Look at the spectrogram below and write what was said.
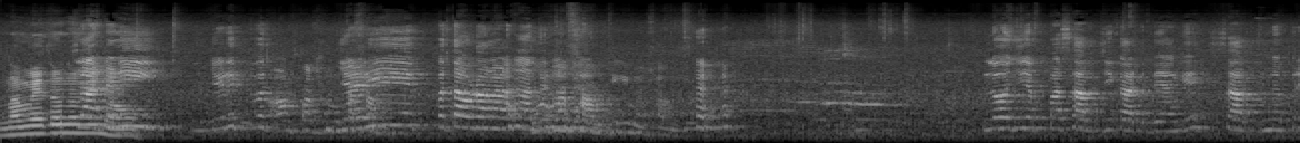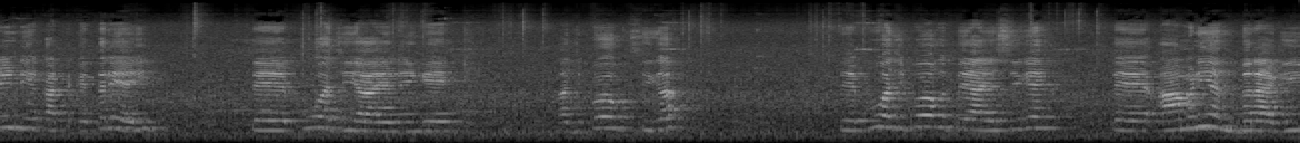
ਨਵੀਂ ਤੋਂ ਨਵੇਂ ਨੌ। ਚਟਣੀ ਜਿਹੜੀ ਪ- ਜਿਹੜੀ ਪਤੌੜਾ ਨਾਲ ਖਾਂਦੇ ਹੁੰਦੇ ਲੋ ਜੀ ਆਪਾਂ ਸਬਜ਼ੀ ਕੱਟ ਦਿਆਂਗੇ। ਸਬਜ਼ੀ ਮੈਂ ਭਿੰਡੀਆਂ ਕੱਟ ਕੇ ਧਰੇ ਆਈ। ਤੇ ਭੂਆ ਜੀ ਆਏ ਨੇਗੇ। ਅੱਜ ਭੋਗ ਸੀਗਾ। ਤੇ ਭੂਆ ਜੀ ਭੋਗ ਤੇ ਆਏ ਸੀਗੇ। ਤੇ ਆਮਣੀ ਅੰਦਰ ਆ ਗਈ।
